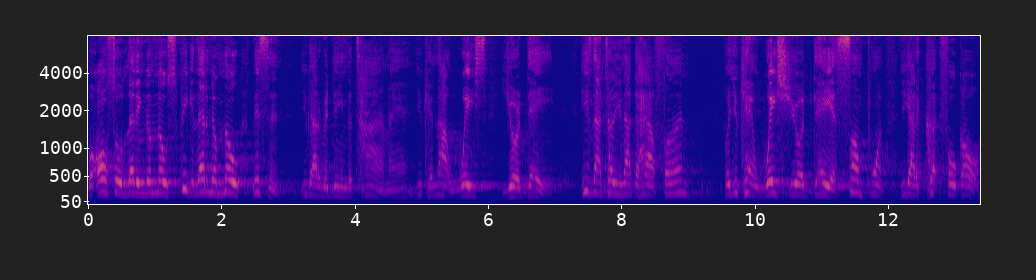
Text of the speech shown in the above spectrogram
but also letting them know, speaking, letting them know, listen, you got to redeem the time, man. You cannot waste your day. He's not telling you not to have fun, but you can't waste your day. At some point, you got to cut folk off.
